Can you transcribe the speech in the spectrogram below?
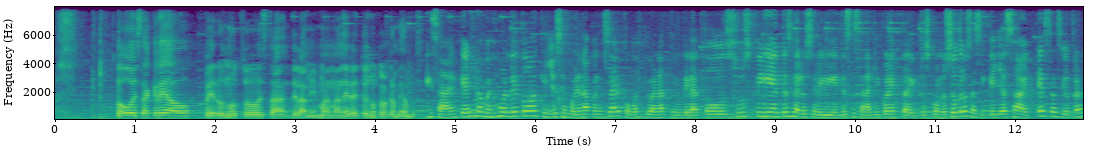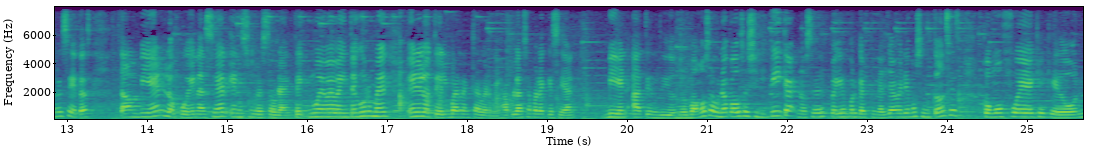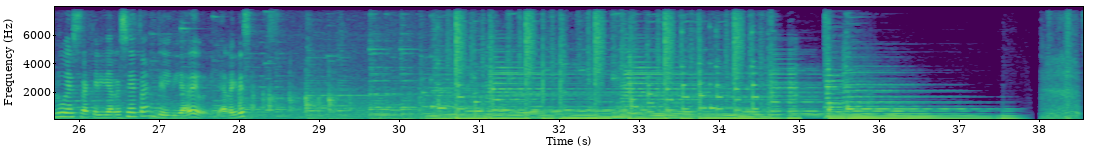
Todo está creado, pero no todo está de la misma manera, entonces nosotros cambiamos. Y saben qué es lo mejor de todo, que ellos se ponen a pensar cómo es que van a atender a todos sus clientes y a los televidentes que están aquí conectaditos con nosotros. Así que ya saben, estas y otras recetas también lo pueden hacer en su restaurante 920 Gourmet en el Hotel Barranca Bermeja Plaza para que sean bien atendidos. Nos vamos a una pausa chiquitica, no se despeguen porque al final ya veremos entonces cómo fue que quedó nuestra querida receta del día de hoy. Ya regresamos.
